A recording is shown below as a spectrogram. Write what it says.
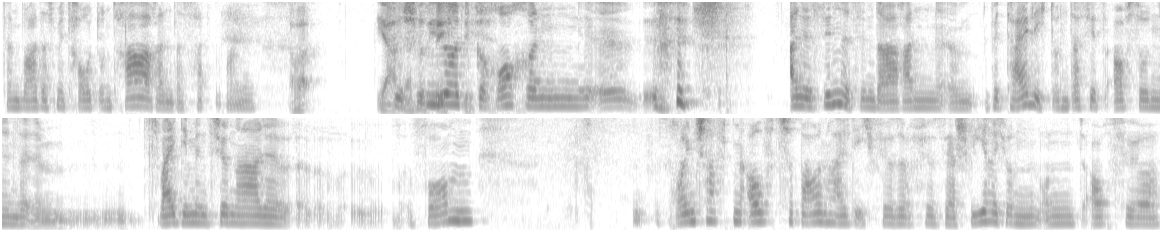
dann war das mit Haut und Haaren. Das hat man Aber ja, gespürt, gerochen, äh, alle Sinne sind daran ähm, beteiligt. Und das jetzt auf so eine ähm, zweidimensionale äh, Form Freundschaften aufzubauen, halte ich für, für sehr schwierig und, und auch für,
